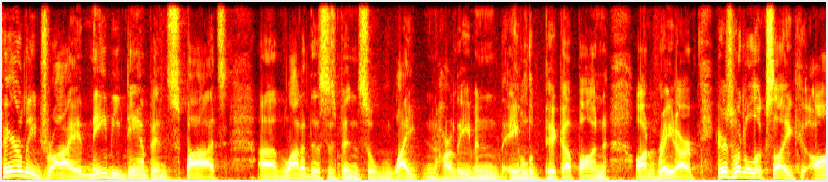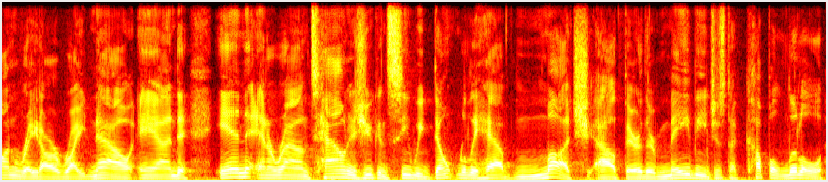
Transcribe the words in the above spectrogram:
fairly dry. It may be damp in spots. Uh, a lot of this has been so light and hardly even able to pick up on, on radar. Here's what it looks like on radar right now. And in and around town, as you can see, we don't really have much out there. There may be just a couple little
